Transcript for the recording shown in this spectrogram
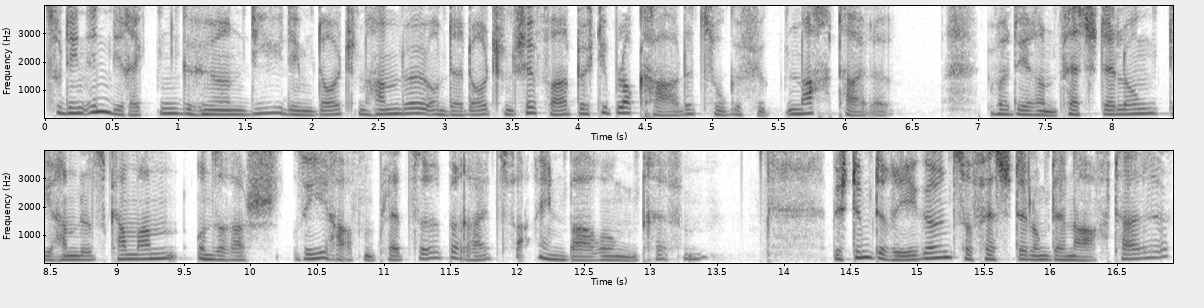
Zu den indirekten gehören die dem deutschen Handel und der deutschen Schifffahrt durch die Blockade zugefügten Nachteile, über deren Feststellung die Handelskammern unserer Seehafenplätze bereits Vereinbarungen treffen. Bestimmte Regeln zur Feststellung der Nachteile,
